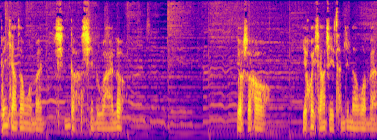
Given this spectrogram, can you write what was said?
分享着我们新的喜怒哀乐。有时候也会想起曾经的我们。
